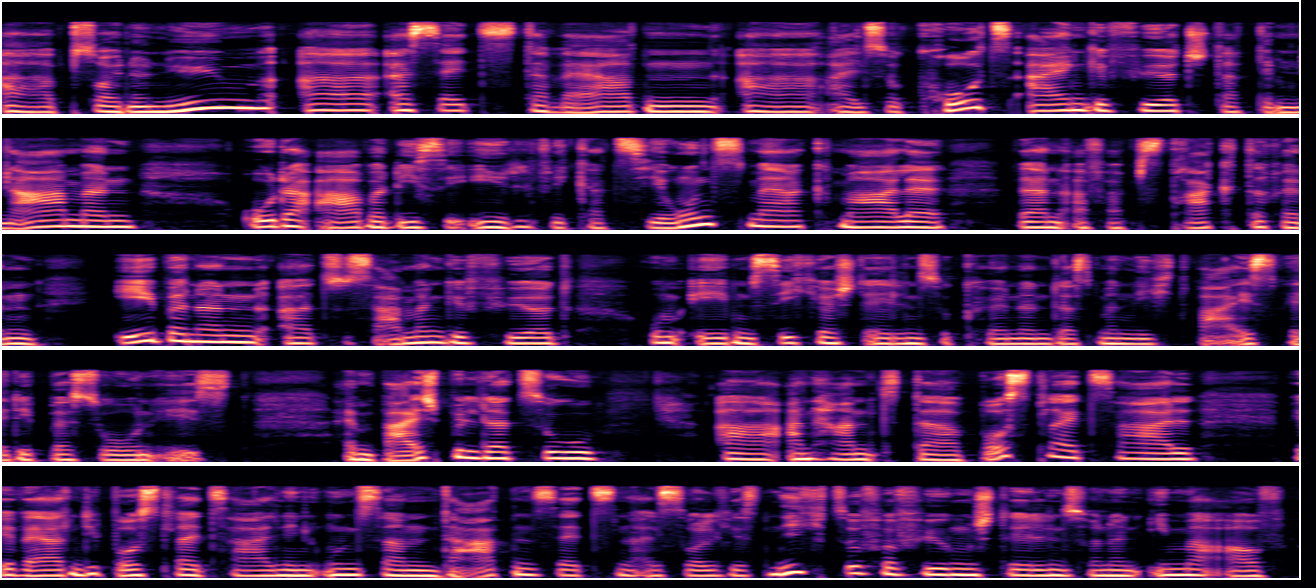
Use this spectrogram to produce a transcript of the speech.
äh, Pseudonym äh, ersetzt. Da werden äh, also Codes eingeführt statt dem Namen oder aber diese Identifikationsmerkmale werden auf abstrakteren Ebenen äh, zusammengeführt, um eben sicherstellen zu können, dass man nicht weiß, wer die Person ist. Ein Beispiel dazu äh, anhand der Postleitzahl. Wir werden die Postleitzahlen in unseren Datensätzen als solches nicht zur Verfügung stellen, sondern immer auf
